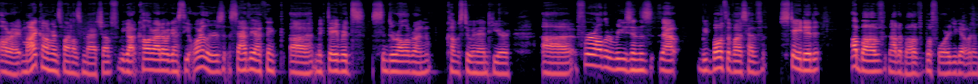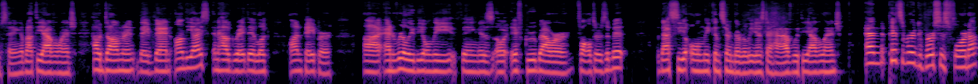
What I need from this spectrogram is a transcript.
All right, my conference finals matchups. We got Colorado against the Oilers. Sadly, I think uh, McDavid's Cinderella run comes to an end here uh, for all the reasons that we both of us have stated above, not above, before. You get what I'm saying about the Avalanche, how dominant they've been on the ice, and how great they look on paper. Uh, and really, the only thing is, oh, if Grubauer falters a bit, that's the only concern there really is to have with the Avalanche. And Pittsburgh versus Florida.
